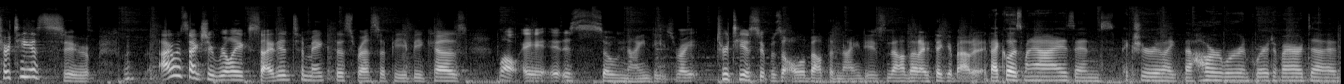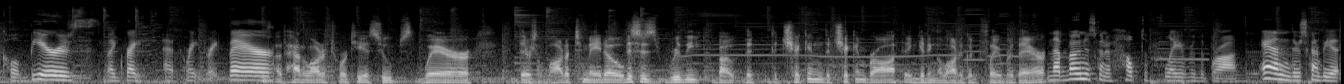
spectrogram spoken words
Tortilla soup. I was actually really excited to make this recipe because, well, it is so 90s, right? Tortilla soup was all about the 90s now that I think about it. If I close my eyes and picture like the harbor in Puerto Vallarta and cold beers, like right, at, right, right there. I've had a lot of tortilla soups where there's a lot of tomato. This is really about the, the chicken, the chicken broth, and getting a lot of good flavor there. That bone is going to help to flavor the broth. And there's going to be a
